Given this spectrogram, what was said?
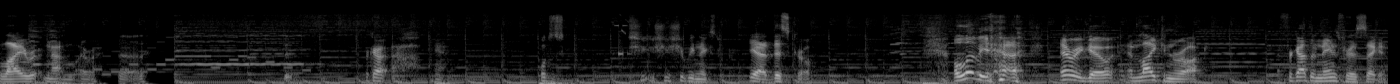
Lyra, not Lyra. Uh, forgot. Oh, man. We'll just. She, she should be next to her. Yeah, this girl. Olivia. There we go. And Lycanroc. I forgot their names for a second.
